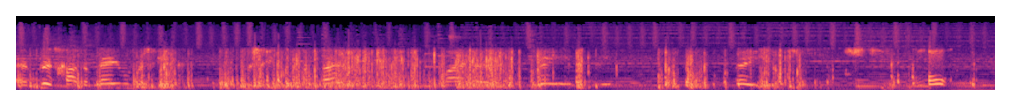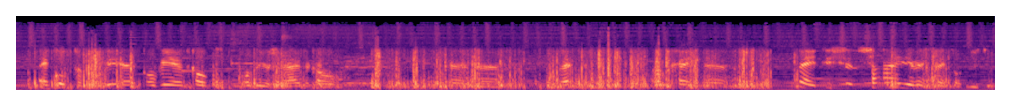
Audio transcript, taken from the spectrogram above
En But gaat hem nemen. Misschien, misschien niet nee, Vol. En komt er proberen, proberen, komt, proberen ze eruit te komen. En, eh, nee, ook geen... eh, nee, het is een saaie wedstrijd tot nu toe.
